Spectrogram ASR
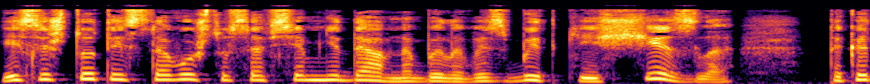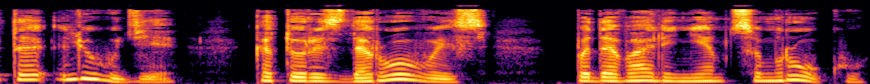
Если что-то из того, что совсем недавно было в избытке, исчезло, так это люди, которые здороваясь подавали немцам руку,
